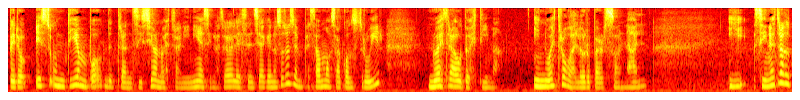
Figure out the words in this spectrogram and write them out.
pero es un tiempo de transición, nuestra niñez y nuestra adolescencia, que nosotros empezamos a construir nuestra autoestima y nuestro valor personal. Y si nuestra,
